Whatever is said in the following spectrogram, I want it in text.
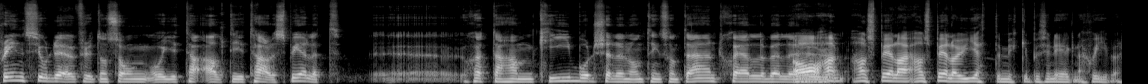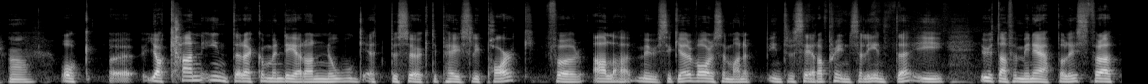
Prince gjorde, förutom sång och gitarr, alltid gitarrspelet. Eh, skötte han keyboards eller någonting sånt där själv? Eller Ja, han, han, spelar, han spelar ju jättemycket på sina egna skivor. Ja. Och eh, jag kan inte rekommendera nog ett besök till Paisley Park för alla musiker, vare sig man är intresserad av Prince eller inte, i, utanför Minneapolis. För att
